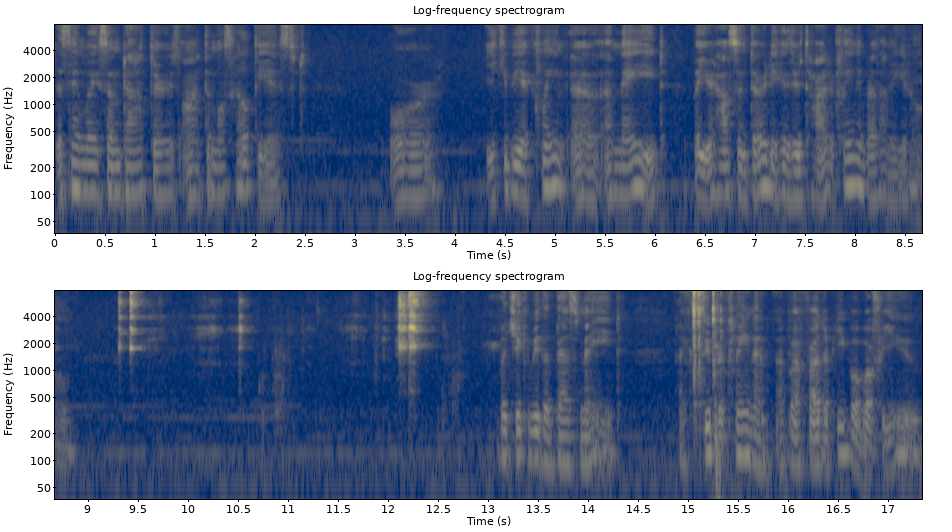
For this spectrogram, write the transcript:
The same way some doctors aren't the most healthiest, or you could be a clean uh, a maid, but your house is dirty because you're tired of cleaning by the time you get home. But you could be the best maid, like super clean up for other people, but for you,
